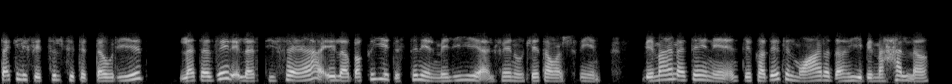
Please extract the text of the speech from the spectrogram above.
تكلفة سلسلة التوريد لا تزال إلى ارتفاع إلى بقية السنة المالية 2023 بمعنى ثاني انتقادات المعارضة هي بمحلها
